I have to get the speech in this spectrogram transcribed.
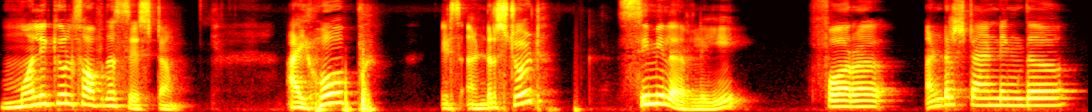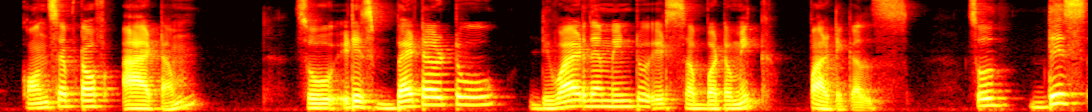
molecules of the system. I hope it's understood. Similarly, for uh, understanding the concept of atom, so it is better to divide them into its subatomic particles. So this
